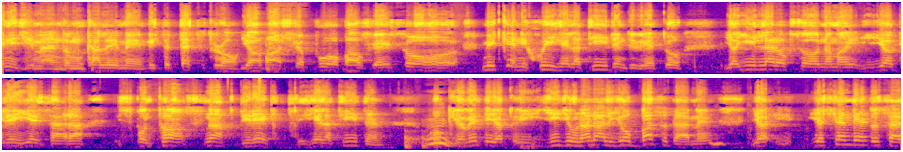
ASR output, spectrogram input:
energy man. De kallar mig Mr Testosterone. Jag bara kör på bara för jag är så mycket energi hela tiden, du vet. Och jag gillar också när man gör grejer så här spontant, snabbt, direkt, hela tiden. Och jag vet inte, hon hade aldrig jobbat så där men jag, jag kände ändå så här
